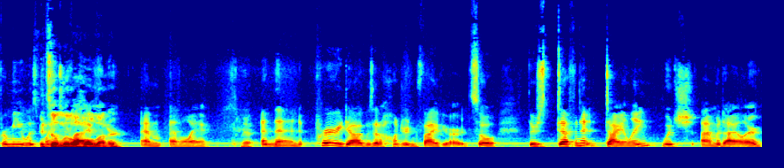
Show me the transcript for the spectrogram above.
For me, it was It's a little 0.25. hold under. M MOA. Yeah. And then Prairie Dog was at 105 yards. So there's definite dialing, which I'm a dialer,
